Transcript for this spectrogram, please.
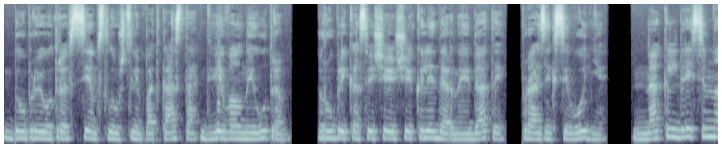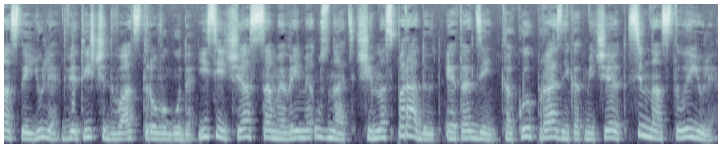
Доброе утро всем слушателям подкаста «Две волны утром». Рубрика, освещающая календарные даты. Праздник сегодня. На календаре 17 июля 2022 года. И сейчас самое время узнать, чем нас порадует этот день. Какой праздник отмечают 17 июля?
